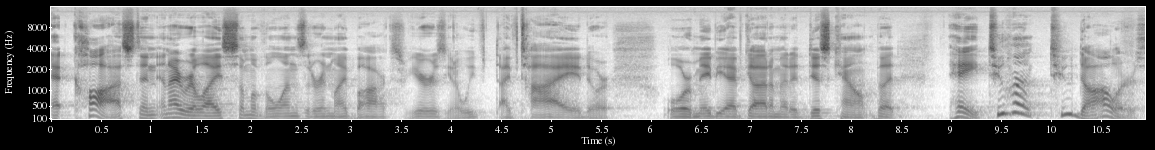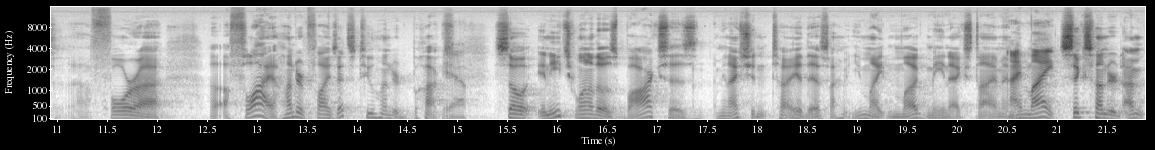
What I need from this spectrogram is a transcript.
at cost, and, and I realize some of the ones that are in my box, yours, you know, we've I've tied or or maybe I've got them at a discount, but hey, two hundred two dollars uh, for a a fly, a 100 flies, that's 200 bucks. Yeah. So in each one of those boxes, I mean, I shouldn't tell you this. I, you might mug me next time. And I might. Six hundred. I'm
